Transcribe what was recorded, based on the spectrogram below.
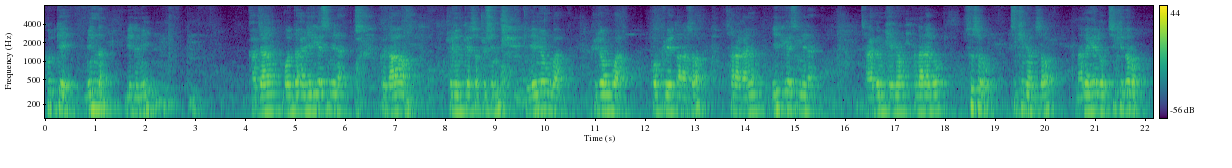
굳게 믿는 믿음이 가장 먼저 할 일이겠습니다. 그 다음 주님께서 주신 계명과 규정과 법규에 따라서 살아가는 일이겠습니다. 작은 계명 하나라도 스스로 지키면서 남에게도 지키도록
